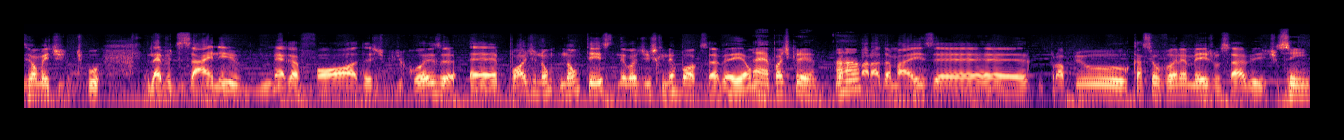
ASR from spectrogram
realmente, tipo, level design mega foda, esse tipo de coisa, é, pode não, não ter esse negócio de Skinner Box, sabe? Aí é, um, é pode crer. Uhum. Uma parada mais é, é, próprio Castlevania mesmo, sabe? Tipo, Sim.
